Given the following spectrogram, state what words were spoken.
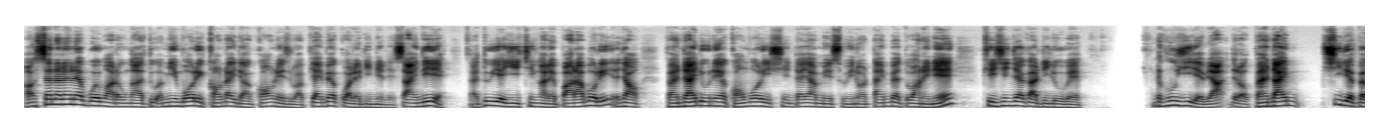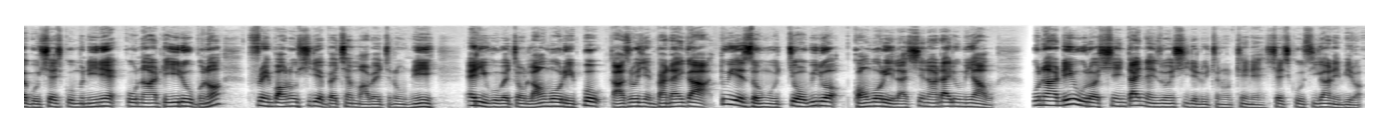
အော်ဆန်နလန်နဲ့ပွဲမှာတော့ငါသူအမြင်ဘောတွေခေါင်းတိုက်တာကောင်းတယ်ဆိုတော့ပြိုင်ဘက် quality နဲ့လည်းစိုင်သေးတယ်ဒါသူ့ရဲ့ရည်ချင်းကလည်းပါတာပေါ့လေဒါကြောင့်ဘန်တိုက်တို့နဲ့ခေါင်းဘောတွေရှင်တက်ရမယ်ဆိုရင်တော့တိုင်ဘက်သွားနေတယ်ဖြည့်ရှင်းချက်ကဒီလိုပဲတခုရှိတယ်ဗျာကျတော့ဘန်တိုက် ရှိတဲ့ဘက်ကို share ကိုမနီနဲ့ကိုနာတီးတို့ပေါ့နော် frame ပေါင်တို့ရှိတဲ့ဘက်ချက်မှာပဲကျွန်တော်နေအဲ့ဒီကိုပဲကျွန်တော်လောင်းဘောတွေပုတ်ဒါဆိုလို့ရှိရင်ဘန်တိုက်ကသူ့ရဲ့ဇုံကိုကြော်ပြီးတော့ခေါင်းဘောတွေလာရှင်လာတိုက်လို့မရဘူးကိုနာတီးကိုတော့ရှင်တိုက်နိုင်စွမ်းရှိတယ်လို့ကျွန်တော်ထင်တယ် share ကိုစီကနေပြီးတော့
